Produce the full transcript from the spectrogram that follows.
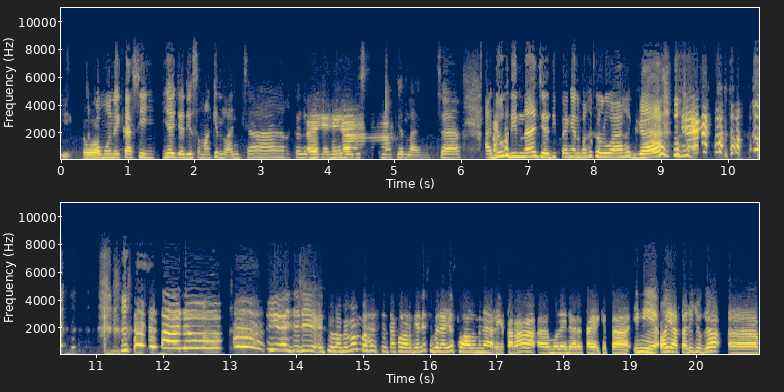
gitu. Komunikasinya jadi semakin lancar, kedekatannya Iya. jadi semakin lancar. Aduh, Dina jadi pengen berkeluarga. Aduh. Iya, jadi itulah memang bahas tentang keluarga ini sebenarnya selalu menarik karena uh, mulai dari kayak kita ini oh ya tadi juga uh,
